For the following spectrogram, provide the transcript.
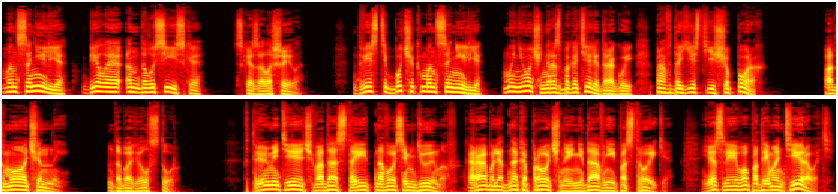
«Мансонилья, белая андалусийская», — сказала Шейла. «Двести бочек мансонилья. Мы не очень разбогатели, дорогой. Правда, есть еще порох». «Подмоченный», — добавил Стур. В трюме течь, вода стоит на 8 дюймов. Корабль, однако, прочный, недавней постройки. Если его подремонтировать...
